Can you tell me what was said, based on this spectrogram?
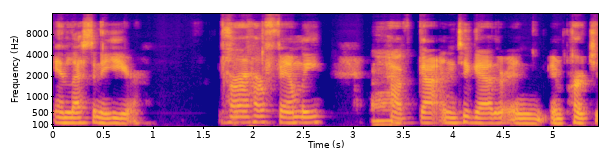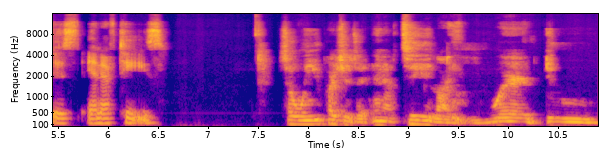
in less than a year. Her and her family um, have gotten together and, and purchased NFTs. so when you purchase an NFT, like where do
